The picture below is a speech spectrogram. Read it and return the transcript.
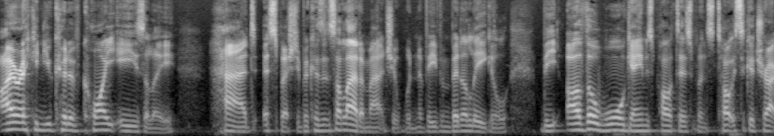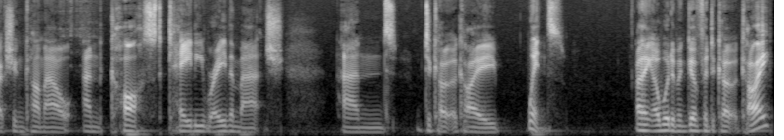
I reckon you could have quite easily had, especially because it's a ladder match, it wouldn't have even been illegal. The other War Games participants, Toxic Attraction, come out and cost Kay Lee Ray the match, and Dakota Kai wins. I think that would have been good for Dakota Kai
